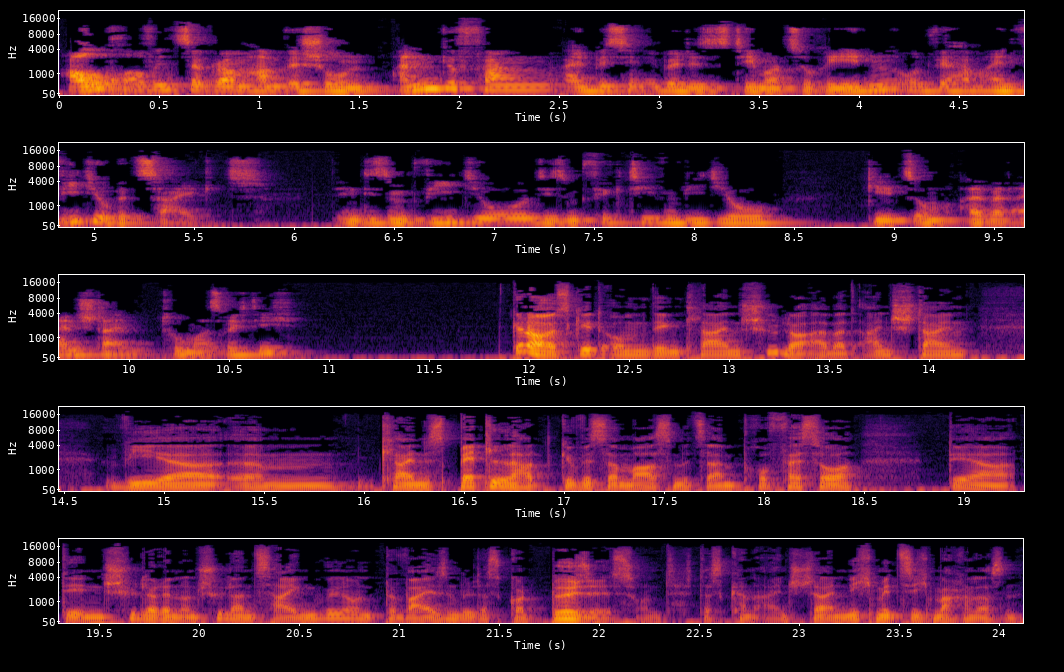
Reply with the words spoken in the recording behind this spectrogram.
Auch auf Instagram haben wir schon angefangen, ein bisschen über dieses Thema zu reden und wir haben ein Video gezeigt. In diesem Video, diesem fiktiven Video, geht es um Albert Einstein. Thomas, richtig? Genau, es geht um den kleinen Schüler Albert Einstein, wie er ähm, ein kleines Battle hat gewissermaßen mit seinem Professor, der den Schülerinnen und Schülern zeigen will und beweisen will, dass Gott böse ist. Und das kann Einstein nicht mit sich machen lassen.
